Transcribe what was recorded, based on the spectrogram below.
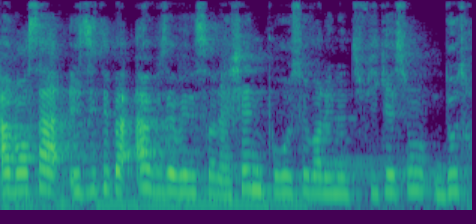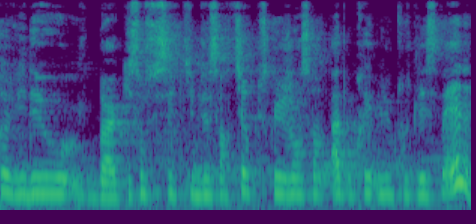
avant ça, n'hésitez pas à vous abonner sur la chaîne pour recevoir les notifications d'autres vidéos bah, qui sont susceptibles de sortir puisque j'en sors à peu près une toutes les semaines.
